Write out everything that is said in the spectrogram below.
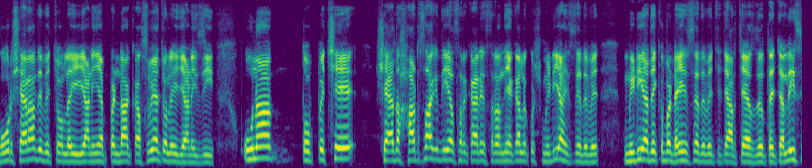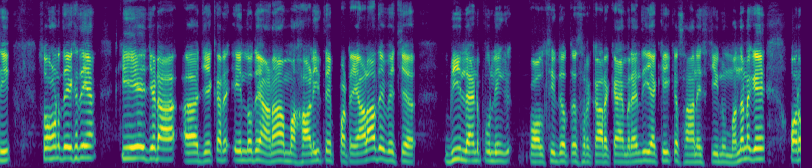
ਹੋਰ ਸ਼ਹਿਰਾਂ ਦੇ ਵਿੱਚੋਂ ਲਈ ਜਾਣੀ ਆ ਪਿੰਡਾਂ ਕਸਬਿਆਂ ਚੋਂ ਲਈ ਜਾਣੀ ਸੀ, ਉਹਨਾਂ ਤੋਂ ਪਿੱਛੇ ਸ਼ਾਇਦ ਹਟ ਸਕਦੀ ਆ ਸਰਕਾਰ ਇਸ ਤਰ੍ਹਾਂ ਦੀਆਂ ਗੱਲ ਕੁਝ ਮੀਡੀਆ ਹਿੱਸੇ ਦੇ ਵਿੱਚ, ਮੀਡੀਆ ਦੇ ਇੱਕ ਵੱਡੇ ਹਿੱਸੇ ਦੇ ਵਿੱਚ ਚਰਚਾ ਇਸ ਦੇ ਉੱਤੇ ਚੱਲੀ ਸੀ। ਸੋ ਹੁਣ ਦੇਖਦੇ ਆ ਕਿ ਇਹ ਜਿਹੜਾ ਜੇਕਰ ਇਹ ਲੁਧਿਆਣਾ, ਮੋਹਾਲੀ ਤੇ ਪਟਿਆਲਾ ਦੇ ਵਿੱਚ ਵੀ ਲੈਂਡ ਪੂਲਿੰਗ ਪਾਲਿਸੀ ਦੇ ਉੱਤੇ ਸਰਕਾਰ ਕਾਇਮ ਰਹਿੰਦੀ ਹੈ ਕਿ ਕਿਸਾਨ ਇਸ ਚੀਜ਼ ਨੂੰ ਮੰਨਣਗੇ ਔਰ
